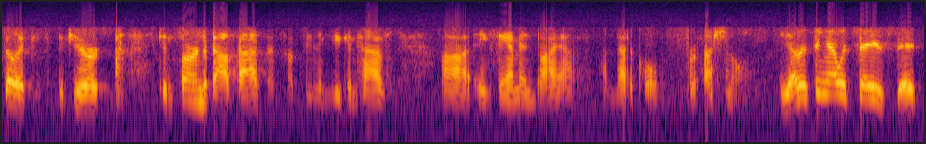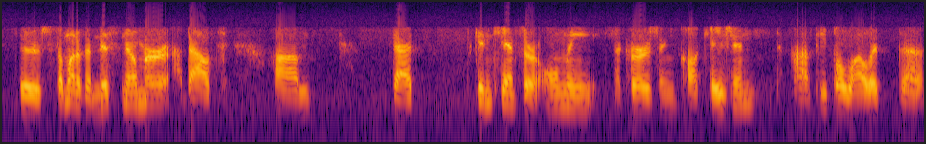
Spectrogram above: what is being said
so if, if you're concerned about that, that's something that you can have uh, examined by a, a medical professional. The other thing I would say is that there's somewhat of a misnomer about um, that skin cancer only occurs in Caucasian uh, people, while it uh,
